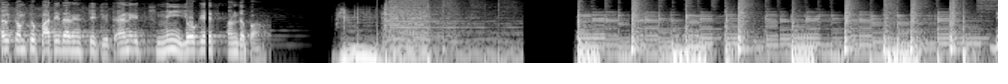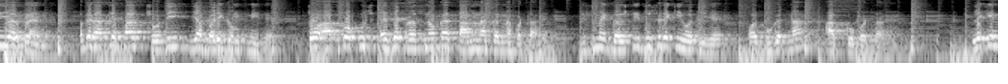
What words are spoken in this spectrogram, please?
Welcome to Patidar Institute and it's me, Yogesh Andapa. Dear friends अगर आपके पास छोटी या बड़ी कंपनी है तो आपको कुछ ऐसे प्रश्नों का सामना करना पड़ता है, जिसमें गलती दूसरे की होती है और भुगतना आपको पड़ता है लेकिन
